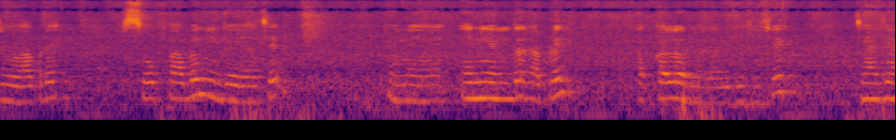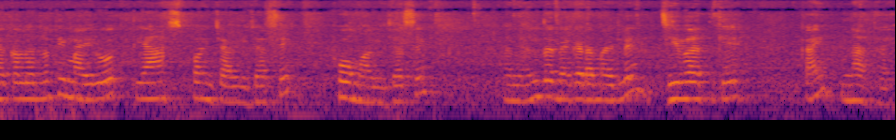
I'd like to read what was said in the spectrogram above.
જો આપણે સોફા બની ગયા છે. અને એની અંદર આપણે આ કલર મરાવી દીધું છે. જ્યાં જ્યાં કલર નથી માર્યો, ત્યાં સ્પંચ આવી જશે, ફોમ આવી જશે. અને અંદરના ગળામાં એટલે જીવાત કે કાંઈ ના થાય.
